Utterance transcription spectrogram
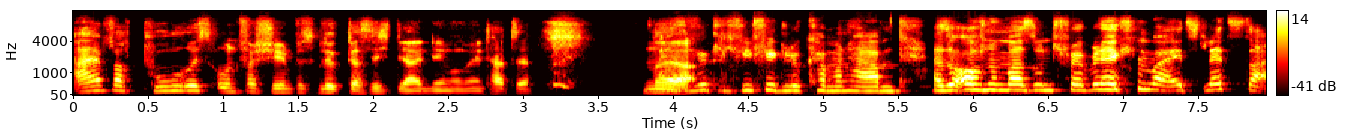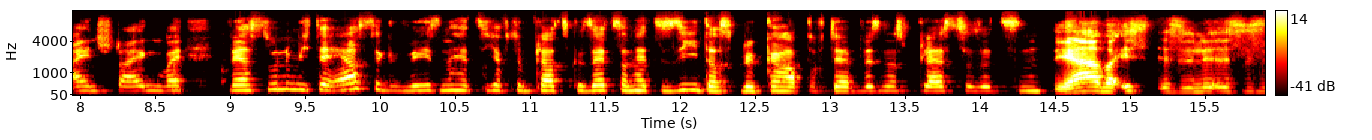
einfach pures, unverschämtes Glück, das ich da in dem Moment hatte. Naja. Also wirklich, wie viel Glück kann man haben? Also auch nochmal so ein Travel-Hack immer als letzter einsteigen, weil wärst du nämlich der Erste gewesen, hätte sich auf den Platz gesetzt, dann hätte sie das Glück gehabt, auf der Business Place zu sitzen. Ja, aber ist, ist, ist, ist,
